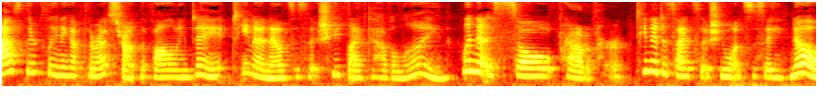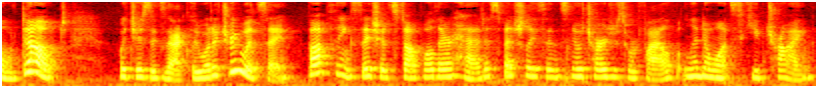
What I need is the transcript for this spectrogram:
As they're cleaning up the restaurant the following day, Tina announces that she'd like to have a line. Linda is so proud of her. Tina decides that she wants to say, No, don't! Which is exactly what a tree would say. Bob thinks they should stop while they're ahead, especially since no charges were filed, but Linda wants to keep trying.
